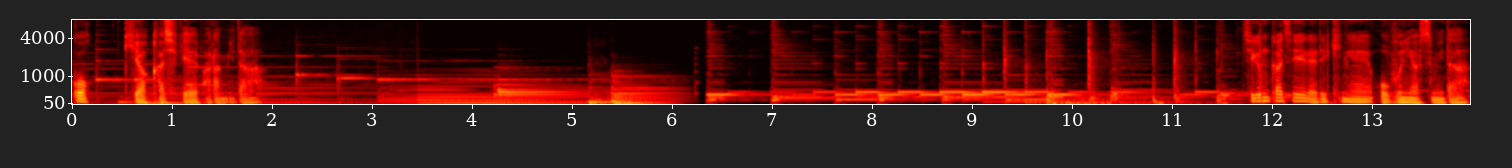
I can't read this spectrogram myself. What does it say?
꼭 기억하시길 바랍니다. 지금까지 레리킹의 5분이었습니다.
